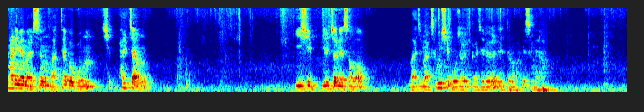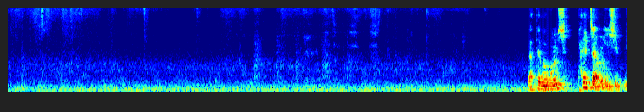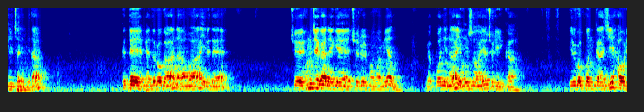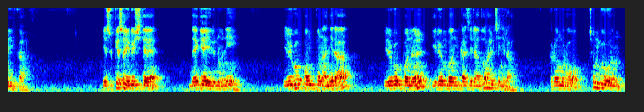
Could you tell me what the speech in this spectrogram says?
하나님의 말씀은 마태복음 18장 21절에서 마지막 35절까지를 읽도록 하겠습니다. 마태복음 18장 21절입니다. 그때 베드로가 나와 이르되 주의 형제가 내게 죄를 범하면 몇 번이나 용서하여 주리이까? 일곱 번까지 하오리이까? 예수께서 이르시되 내게 이르노니 일곱 번뿐 아니라 일곱 번을 일흔 번까지라도 할지니라. 그러므로 천국은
